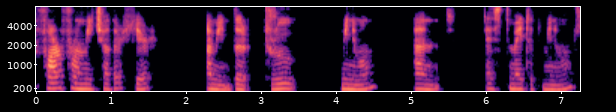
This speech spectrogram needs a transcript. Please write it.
far from each other here. I mean, the true minimum and estimated minimums.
